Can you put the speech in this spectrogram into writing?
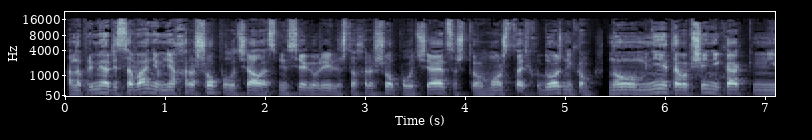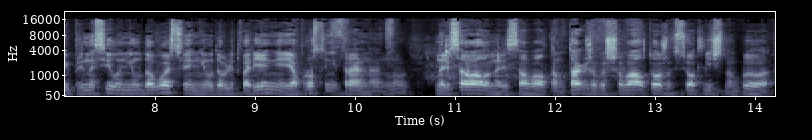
А, например, рисование у меня хорошо получалось. Мне все говорили, что хорошо получается, что можешь стать художником, но мне это вообще никак не приносило ни удовольствия, ни удовлетворения. Я просто нейтрально, ну, нарисовал и нарисовал. Там также вышивал, тоже все отлично было.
